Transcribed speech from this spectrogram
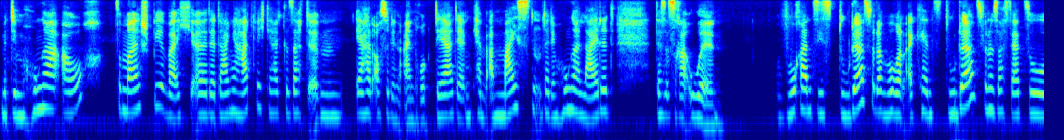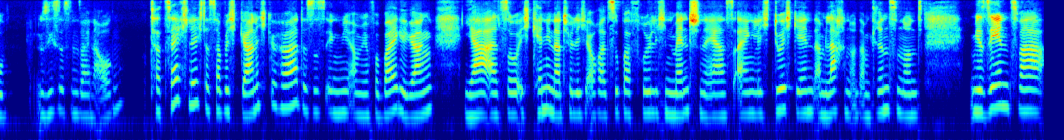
mit dem Hunger auch zum Beispiel, weil ich, äh, der Daniel Hartwig, der hat gesagt, ähm, er hat auch so den Eindruck, der, der im Camp am meisten unter dem Hunger leidet, das ist Raoul. Woran siehst du das oder woran erkennst du das, wenn du sagst, er hat so, du siehst es in seinen Augen? Tatsächlich, das habe ich gar nicht gehört. Das ist irgendwie an mir vorbeigegangen. Ja, also ich kenne ihn natürlich auch als super fröhlichen Menschen. Er ist eigentlich durchgehend am Lachen und am Grinsen. Und wir sehen zwar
